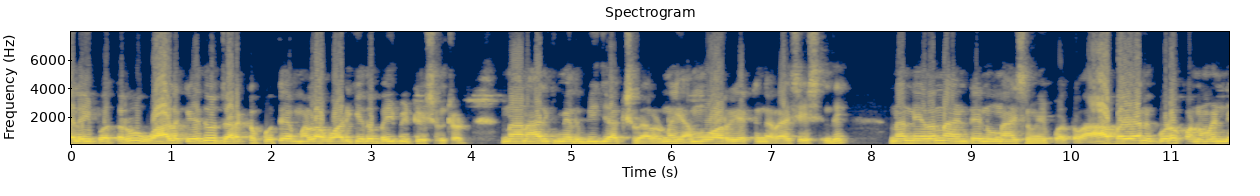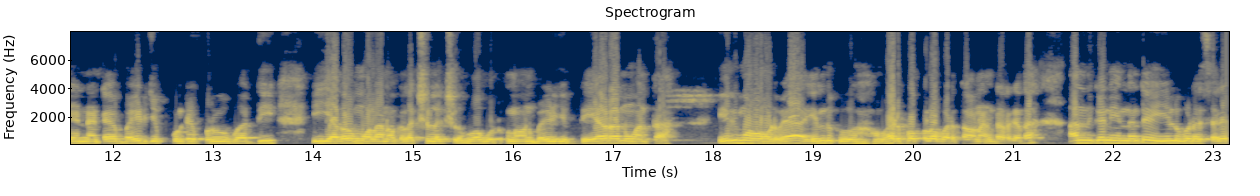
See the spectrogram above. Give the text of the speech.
బలైపోతారు. వాళ్ళకేదో జరగకపోతే మళ్ళీ వాడికి ఏదో భయపెట్టేసి ఉంటాడు నా నాలుగు మీద బీజాక్షరాలు ఉన్నాయి అమ్మవారు ఏకంగా రాసేసింది. నన్ను ఏదన్నా అంటే నువ్వు నాశనం అయిపోతావు. ఆ భయానికి కూడా కొంతమంది ఏంటంటే బయట చెప్పుకుంటే పురుగు పద్ది ఈ ఎదవ మూలాన ఒక లక్షల లక్షలు పోగొట్టుకున్నావు అని బయట చెప్తే ఎవరా నువ్వు అంత ఎరిమోహోడువే ఎందుకు వడిపొక్కలో పడతావు అని అంటారు కదా. అందుకని ఏంటంటే వీళ్ళు కూడా సరే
